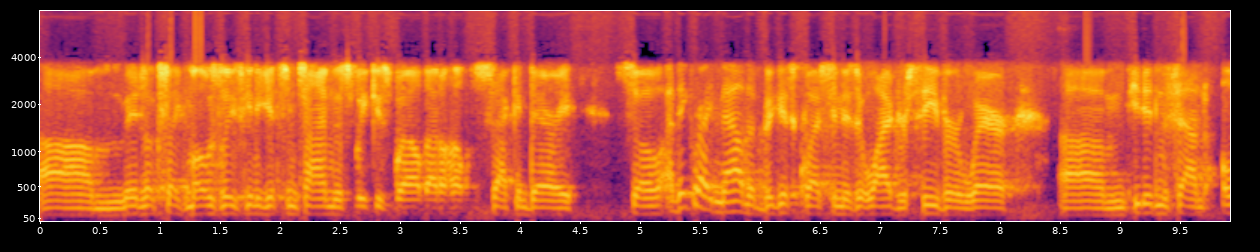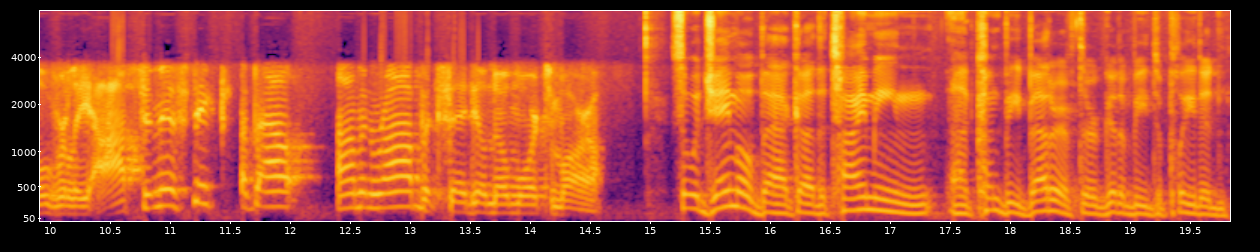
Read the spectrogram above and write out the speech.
Um, it looks like Moseley's going to get some time this week as well. That'll help the secondary. So I think right now the biggest question is at wide receiver, where um, he didn't sound overly optimistic about Amon Ra, but said he'll know more tomorrow. So with Jamo back, uh, the timing uh, couldn't be better if they're going to be depleted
